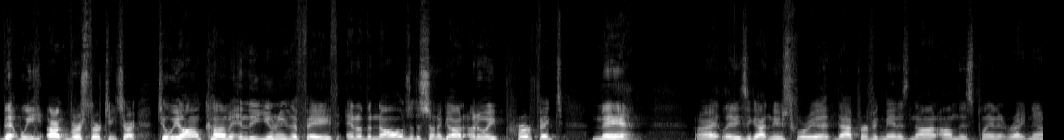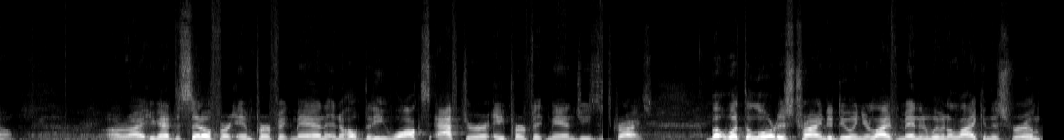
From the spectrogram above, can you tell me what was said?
that we, uh, verse 13, sorry, till we all come in the unity of the faith and of the knowledge of the Son of God unto a perfect man. All right, ladies, I got news for you. That perfect man is not on this planet right now. All right, you're going to have to settle for an imperfect man and hope that he walks after a perfect man, Jesus Christ. But what the Lord is trying to do in your life, men and women alike in this room,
